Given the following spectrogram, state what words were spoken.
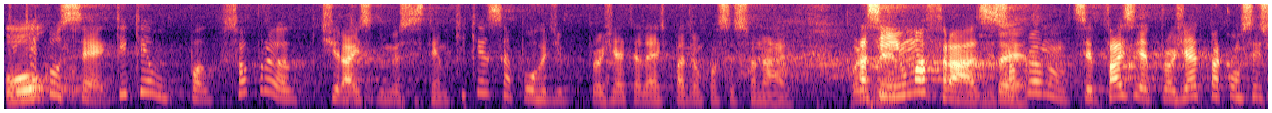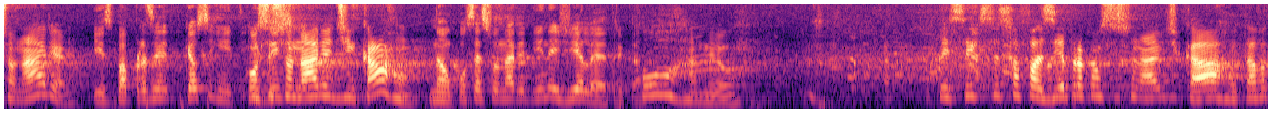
Que ou... que consegue? Que que é só para tirar isso do meu sistema, o que, que é essa porra de projeto elétrico padrão concessionária? Por assim, exemplo, em uma frase, certo. só para não. Você faz é, projeto para concessionária? Isso, para apresentar. Porque é o seguinte. Concessionária existe... de carro? Não, concessionária de energia elétrica. Porra, meu. Pensei que você só fazia para concessionária de carro. Eu tava,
